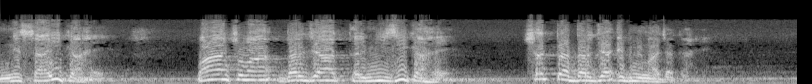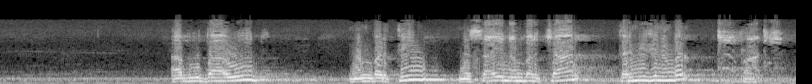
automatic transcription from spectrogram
نسائی کا ہے۔ پانچواں درجہ ترمیزی کا ہے۔ چھٹا درجہ ابن ماجہ کا ہے۔ ابو داود نمبر تین، نسائی نمبر چار، ترمیزی نمبر پانچ۔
